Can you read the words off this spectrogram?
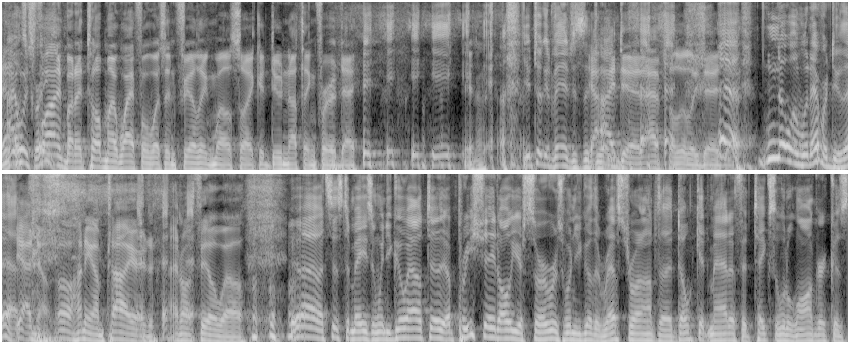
Yeah. I was crazy. fine, but I told my wife I wasn't feeling well, so I could do nothing for a day. you took advantage of the Yeah. I did. Absolutely did. Yeah. No one would ever do that. yeah, no. Oh, honey, I'm tired. I don't feel well. Yeah, it's just amazing. When you go out to appreciate all your servers when you go to the restaurant, uh, don't get mad if it takes a little longer because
